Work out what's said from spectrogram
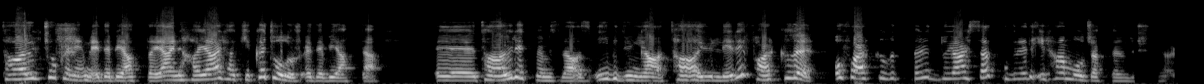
Tahayyül çok önemli edebiyatta. Yani hayal hakikat olur edebiyatta e, tahayyül etmemiz lazım. İyi bir dünya tahayyülleri farklı. O farklılıkları duyarsak bugüne de ilham olacaklarını düşünüyorum.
